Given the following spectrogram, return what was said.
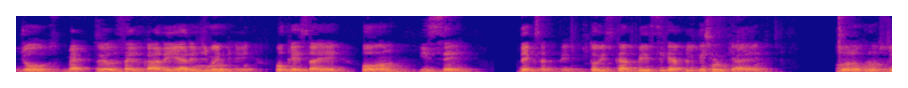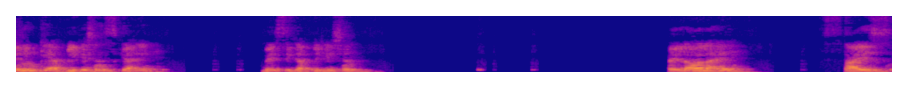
जो बैक्टीरियल सेल का रीअरेंजमेंट है, वो कैसा है? वो हम इससे देख सकते हैं। तो इसका बेसिक एप्लीकेशन क्या है? मोनोक्रोम स्टेनिंग के एप्लीकेशन क्या है? बेसिक एप्लीकेशन पहला वाला है साइज़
